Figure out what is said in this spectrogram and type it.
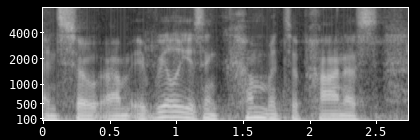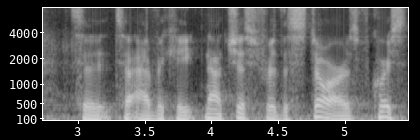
And so um, it really is incumbent upon us to, to advocate not just for the stars. Of course,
